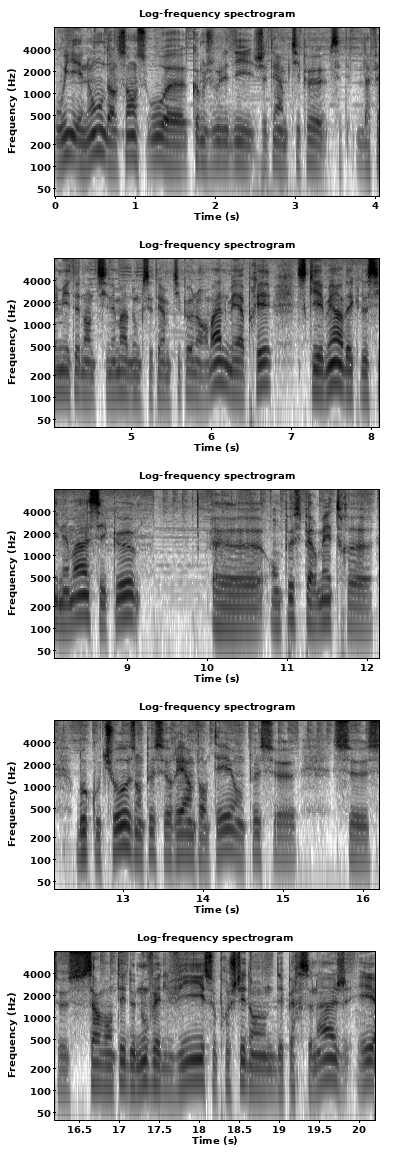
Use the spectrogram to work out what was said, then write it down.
Oui et non, dans le sens où, euh, comme je vous l'ai dit, j'étais un petit peu. La famille était dans le cinéma, donc c'était un petit peu normal. Mais après, ce qui est bien avec le cinéma, c'est que on peut se permettre beaucoup de choses, on peut se réinventer, on peut s'inventer de nouvelles vies, se projeter dans des personnages, et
